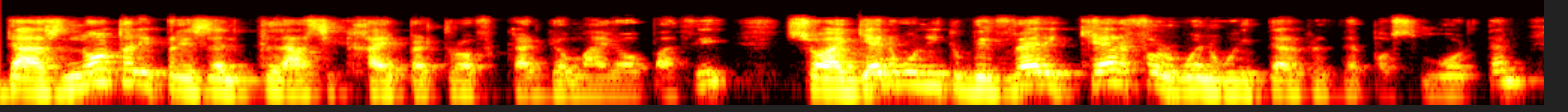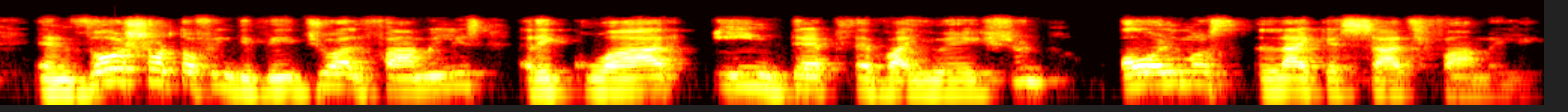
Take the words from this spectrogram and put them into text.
does not represent classic hypertrophic cardiomyopathy. So again, we need to be very careful when we interpret the postmortem. And those sort of individual families require in-depth evaluation, almost like a SADS family.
